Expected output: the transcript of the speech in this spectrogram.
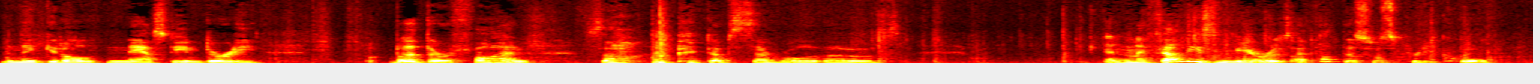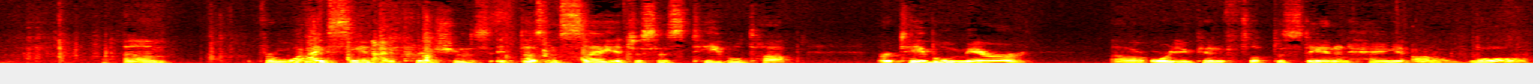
Then they get all nasty and dirty. But they're fun. So I picked up several of those. And I found these mirrors. I thought this was pretty cool. Um, from what I've seen, I'm pretty sure this, it doesn't say, it just says tabletop or table mirror, uh, or you can flip the stand and hang it on a wall.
